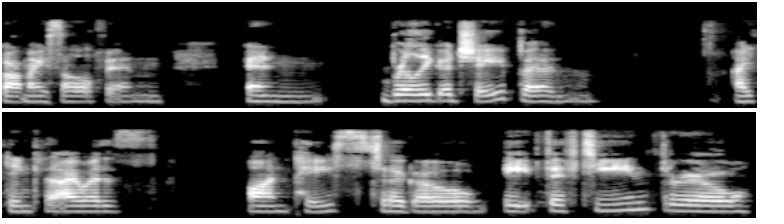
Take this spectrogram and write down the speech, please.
got myself in in really good shape. And I think that I was on pace to go 815 through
